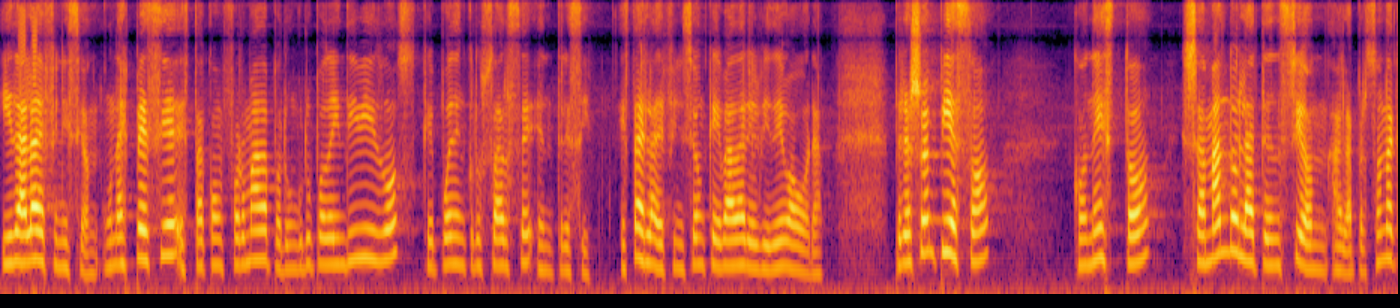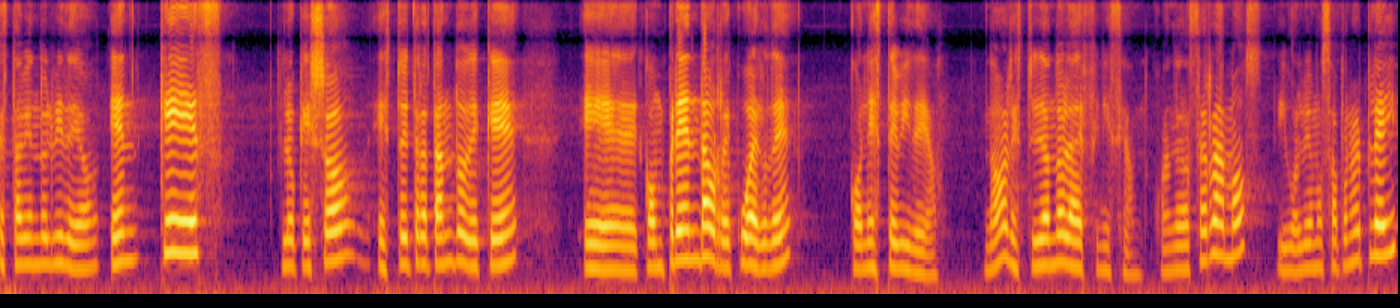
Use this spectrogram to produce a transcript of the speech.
y da la definición. Una especie está conformada por un grupo de individuos que pueden cruzarse entre sí. Esta es la definición que va a dar el video ahora. Pero yo empiezo con esto llamando la atención a la persona que está viendo el video en qué es lo que yo estoy tratando de que eh, comprenda o recuerde con este video. ¿no? Le estoy dando la definición. Cuando lo cerramos y volvemos a poner play,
